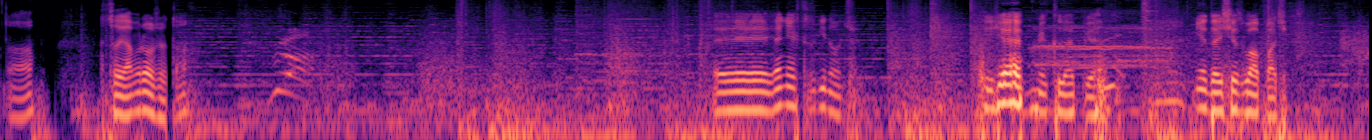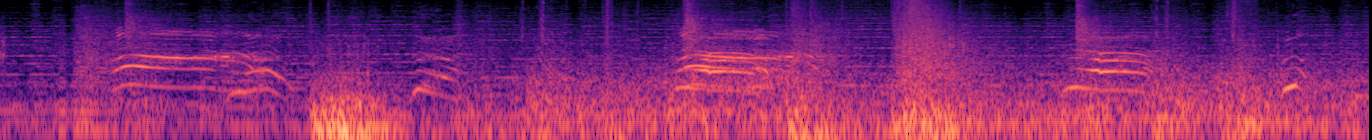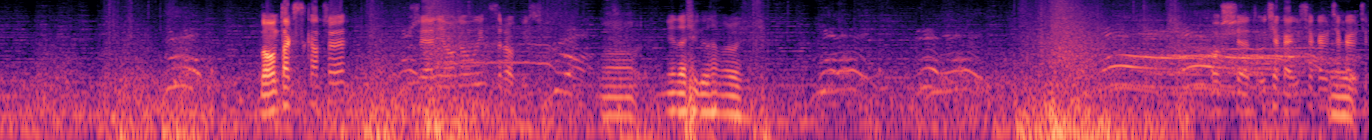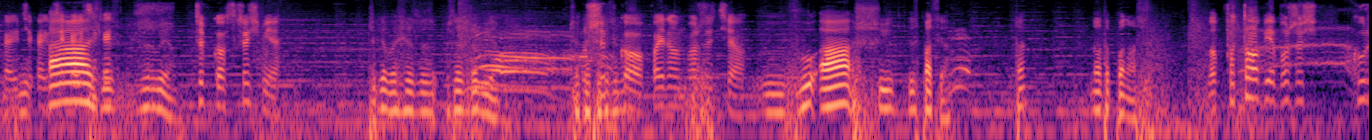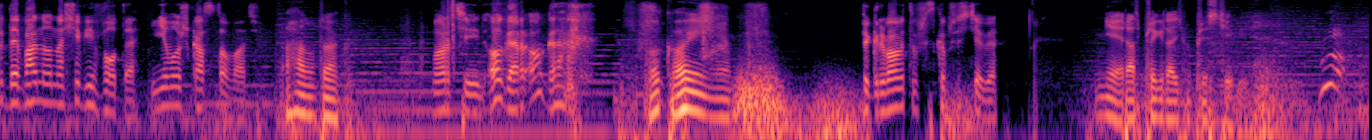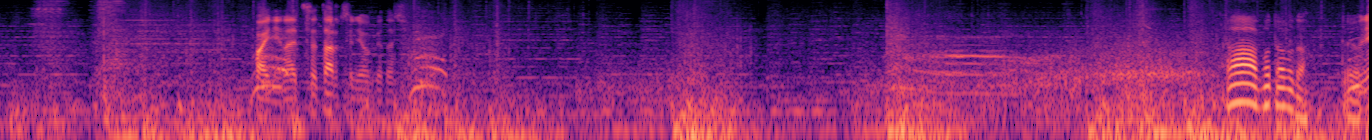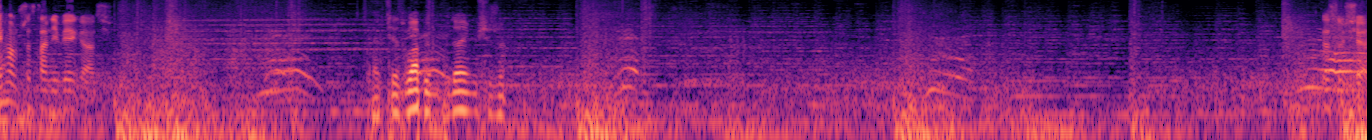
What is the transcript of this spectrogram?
A, to co ja mrożę, to? Yy, ja nie chcę zginąć. Jeb mnie klepie. Nie daj się złapać. No on tak skacze, że ja nie mogę mu nic zrobić. No, nie da się go zamrozić. O shit, uciekaj, uciekaj, uciekaj, uciekaj, uciekaj, A, uciekaj, źle, uciekaj. zrobiłem. Szybko, wskrześ mnie. Czekaj, bo się źle, źle zrobiłem. No Czekaj, czekaj, szybko, Pylon ma życia. czekaj. W, A, Shift, spacja. Tak? No to po nas. No po tobie, bo żeś kurde walnął na siebie wodę i nie możesz kastować. Aha, no tak. Marcin, ogar, ogar. Spokojnie. Przegrywamy to wszystko przez ciebie. Nie, raz przegraliśmy przez ciebie. Fajnie, nawet se tarczy nie mogę dać. A, woda, woda. No Teraz, niech on przestanie biegać. jak cię złapię, wydaje mi się, że... Przesuń się.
